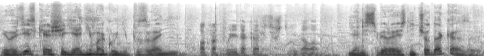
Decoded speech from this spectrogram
И вот здесь, конечно, я не могу не позвонить. А как вы ей докажете, что вы голландцы? Я не собираюсь ничего доказывать.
